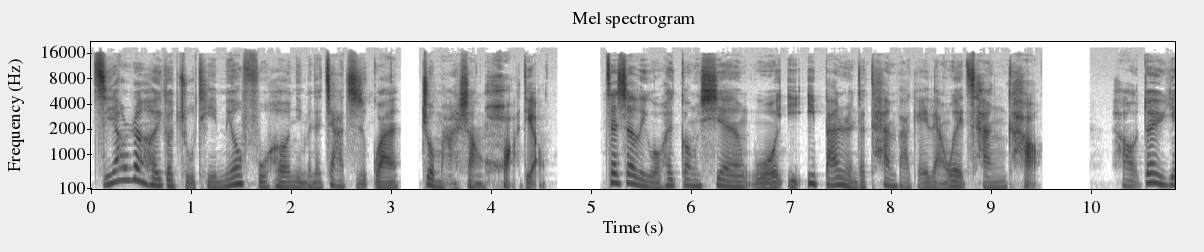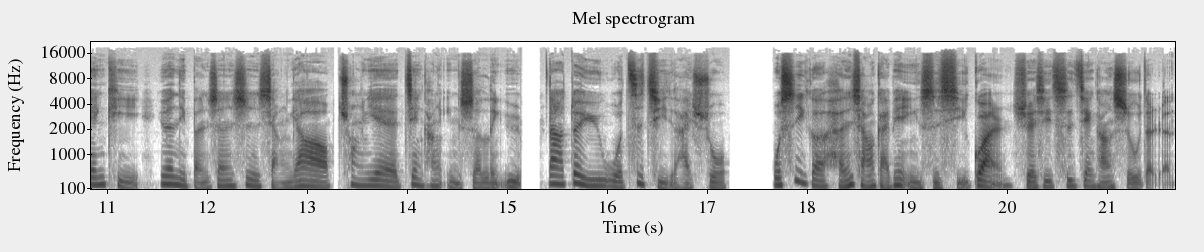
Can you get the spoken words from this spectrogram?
只要任何一个主题没有符合你们的价值观，就马上划掉。在这里，我会贡献我以一般人的看法给两位参考。好，对于 Yankee，因为你本身是想要创业健康饮食领域，那对于我自己来说，我是一个很想要改变饮食习惯、学习吃健康食物的人。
